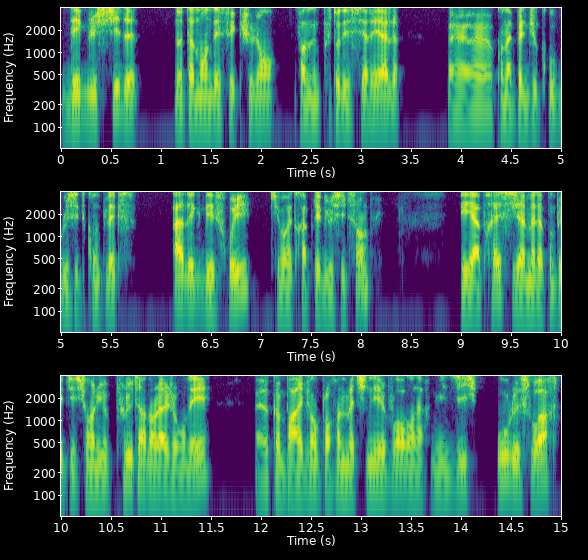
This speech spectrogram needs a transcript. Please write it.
des glucides, notamment des féculents, enfin plutôt des céréales euh, qu'on appelle du coup glucides complexes avec des fruits qui vont être appelés glucides simples. Et après, si jamais la compétition a lieu plus tard dans la journée, euh, comme par exemple en fin de matinée, voire dans l'après-midi ou le soir,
